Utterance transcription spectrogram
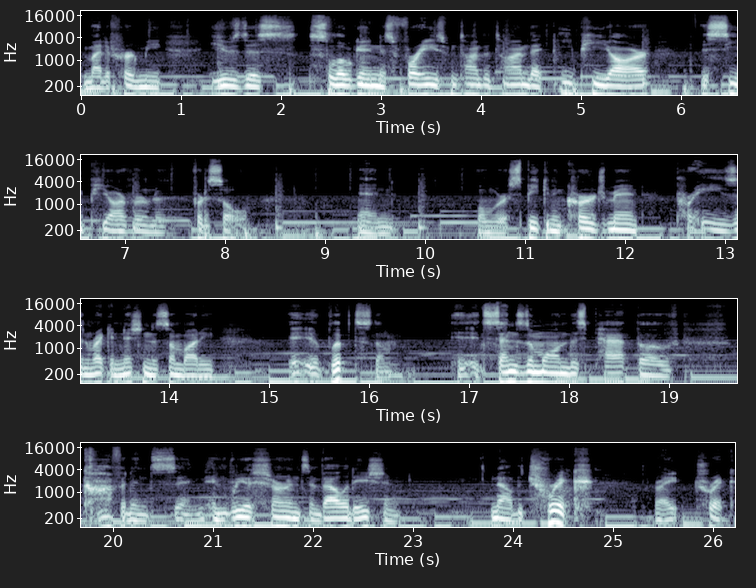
You might have heard me use this slogan, this phrase from time to time that EPR is CPR for the, for the soul. And when we're speaking encouragement, praise, and recognition to somebody, it uplifts them. It sends them on this path of confidence and, and reassurance and validation. Now, the trick, right? Trick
